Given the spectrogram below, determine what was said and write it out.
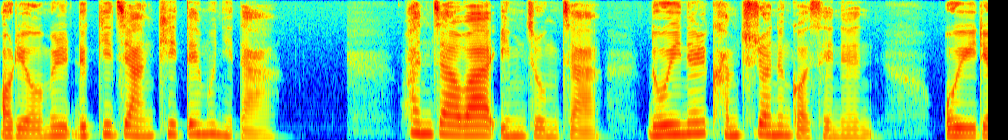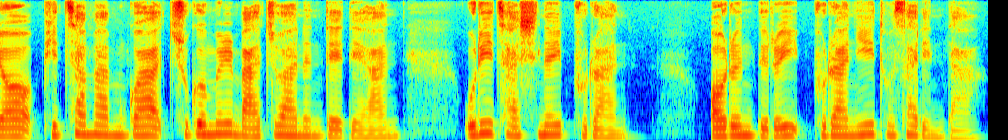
어려움을 느끼지 않기 때문이다. 환자와 임종자, 노인을 감추려는 것에는 오히려 비참함과 죽음을 마주하는 데 대한 우리 자신의 불안, 어른들의 불안이 도사린다.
